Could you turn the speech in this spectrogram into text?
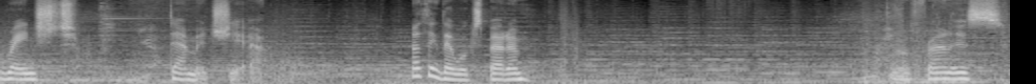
ranged damage, yeah. I think that works better. My friend is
